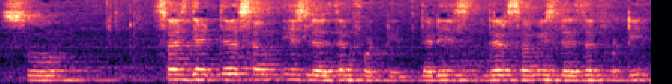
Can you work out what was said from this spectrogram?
so such that the sum is less than 40 that is their sum is less than 40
